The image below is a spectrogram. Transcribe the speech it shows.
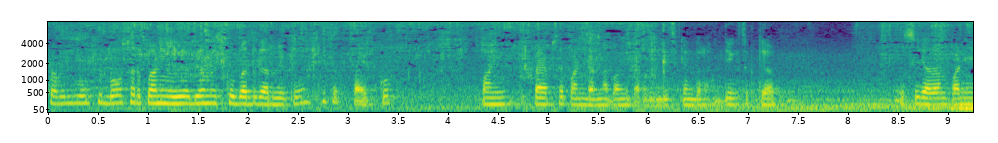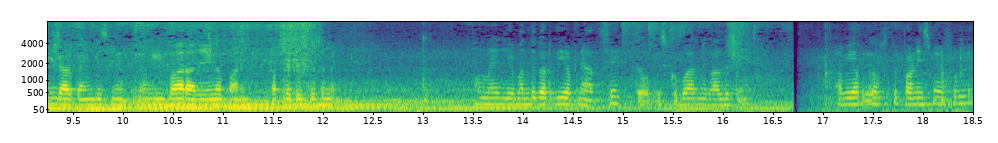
तो अभी ये कि बहुत सारा पानी हो गया, अभी हम इसको बंद कर देते हैं, ठीक है, पाइप को। पानी, पाइप से पानी डालना बंद कर देंगे इसके अंदर। देख सकते हैं आप, इससे ज़्यादा हम पानी नहीं डाल पाएँगे इसमें, क्योंकि बाहर आ जाएगा पानी, कपड़े धोते समय। तो हमने ये बंद कर दिया अपने हाथ से तो इसको बाहर निकाल देते हैं। अभी आप देख सकते पानी इसमें फुल है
